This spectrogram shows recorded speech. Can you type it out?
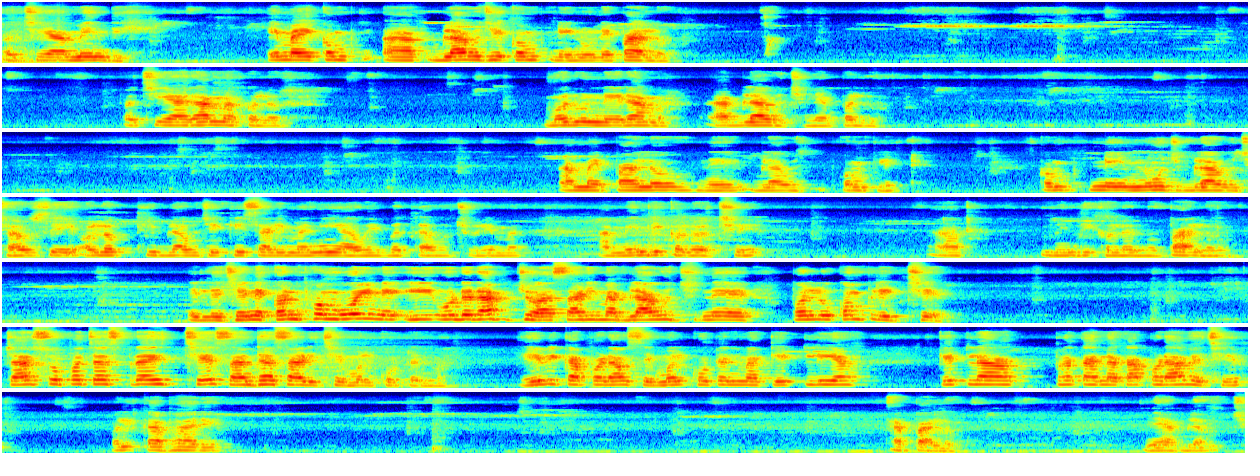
પછી આ મહેંદી. એમાં એ કંપ આ બ્લાઉઝ એ કંપનીનું ને પાલો પછી આ રામા કલર મરૂન ને રામા. આ બ્લાઉઝ ને પલ્લુ. આમાં પાલો ને બ્લાઉઝ કમ્પ્લીટ કંપનીનું જ બ્લાઉઝ આવશે, અલગથી બ્લાઉઝ એકે સાડીમાં નહીં આવે બતાવું છું એમાં. આ મહેંદી કલર છે, આ મહેંદી કલરનો પાલો. એટલે જેને કન્ફર્મ હોય ને એ ઓર્ડર આપજો, આ સાડીમાં બ્લાઉઝ ને પલ્લું કમ્પ્લીટ છે. ચારસો પચાસ પ્રાઇસ છે, સાંધા સાડી છે મલકોટનમાં. હેવી કાપડ આવશે મલકોટનમાં કેટલી કેટલા પ્રકારના કાપડ આવે છે? હલકા ભારે. આ પાલો ને આ બ્લાઉઝ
